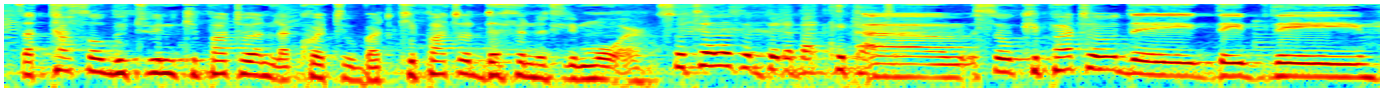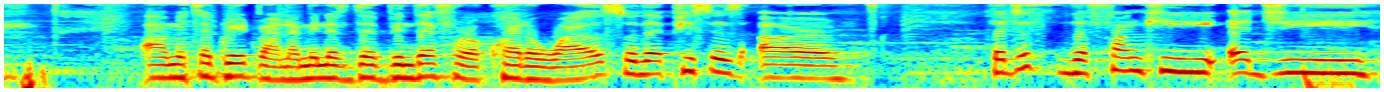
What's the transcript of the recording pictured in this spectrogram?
It's a tussle between Kipato and Lakwetu, but Kipato definitely more. So tell us a bit about Kipato. Um, so Kipato, they they they, um, it's a great brand. I mean, if they've been there for quite a while, so their pieces are they're just the funky, edgy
